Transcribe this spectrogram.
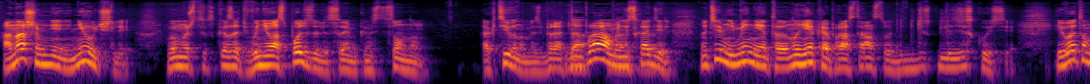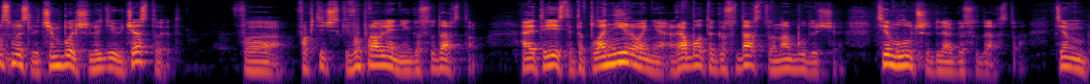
А наше мнение не учли. Вы можете сказать, вы не воспользовались своим конституционным активным избирательным да, правом да, и не сходили. Да. Но тем не менее это ну, некое пространство для дискуссии. И в этом смысле, чем больше людей участвует в, фактически в управлении государством, а это есть это планирование работы государства на будущее, тем лучше для государства, тем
